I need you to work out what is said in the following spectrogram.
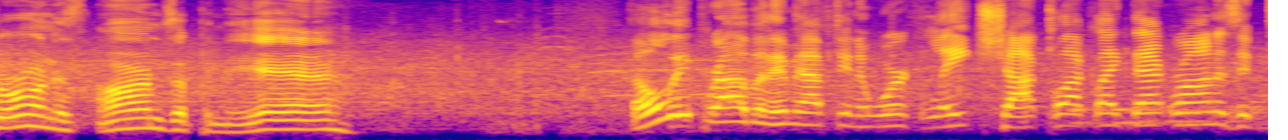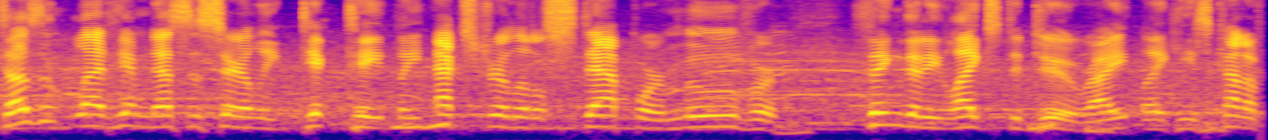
Throwing his arms up in the air. The only problem with him having to work late shot clock like that, Ron, is it doesn't let him necessarily dictate the extra little step or move or thing that he likes to do, right? Like he's kind of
